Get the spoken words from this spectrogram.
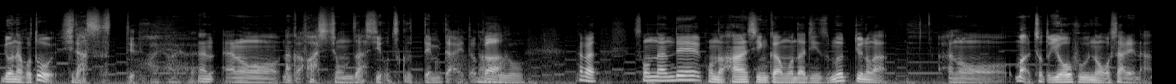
いろんなことをしだすっていう。はいはいはい。なあのなんかファッション雑誌を作ってみたりとか。なだからそんなんでこの阪神間モダニズムっていうのがあの、まあ、ちょっと洋風のおしゃれな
